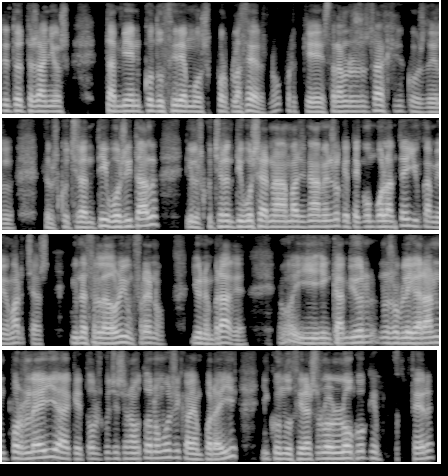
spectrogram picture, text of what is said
dentro de tres años, también conduciremos por placer, ¿no? Porque estarán los nostálgicos del, de los coches antiguos y tal, y los coches antiguos serán nada más y nada menos lo que tenga un volante y un cambio de marchas, y un acelerador y un freno, y un embrague. ¿no? Y en cambio nos obligarán por ley a que todos los coches sean autónomos y que vayan por ahí y conducirá solo el loco que hacer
